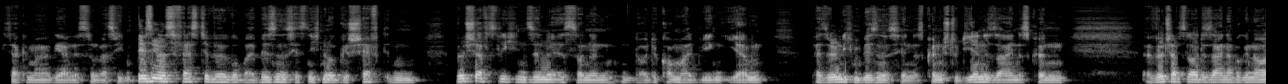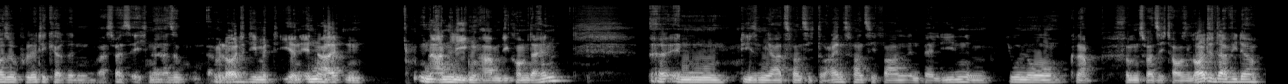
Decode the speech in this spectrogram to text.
ich sage immer gerne, ist so was wie ein Business-Festival, wobei Business jetzt nicht nur Geschäft im wirtschaftlichen Sinne ist, sondern Leute kommen halt wegen ihrem persönlichen Business hin. Das können Studierende sein, das können äh, Wirtschaftsleute sein, aber genauso Politikerinnen, was weiß ich. Ne? Also Leute, die mit ihren Inhalten ein Anliegen haben, die kommen dahin. Äh, in diesem Jahr 2023 waren in Berlin im Juni knapp 25.000 Leute da wieder.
